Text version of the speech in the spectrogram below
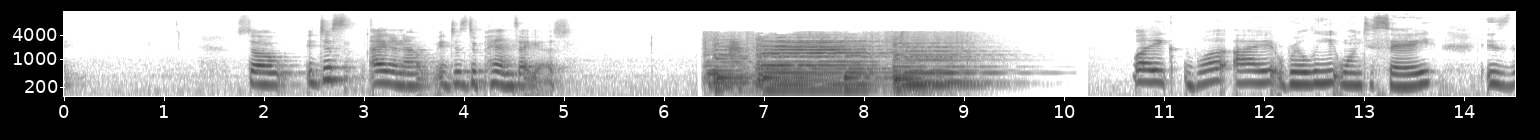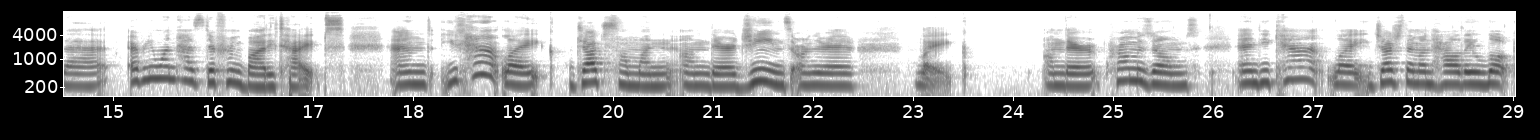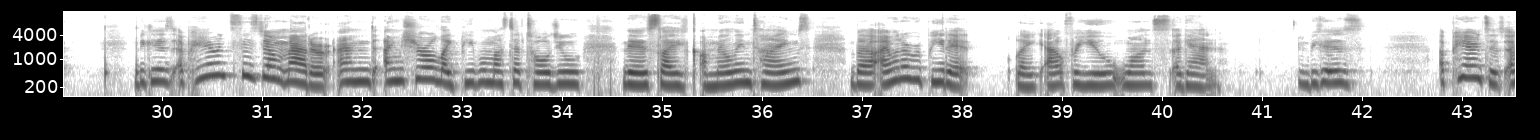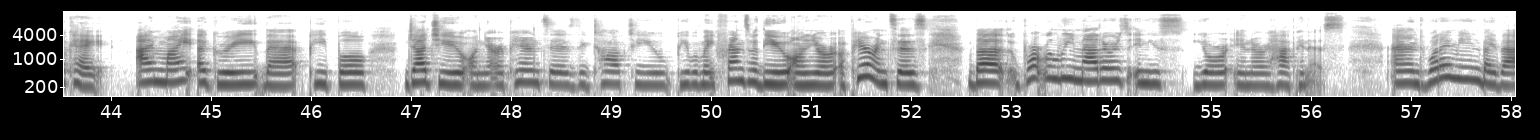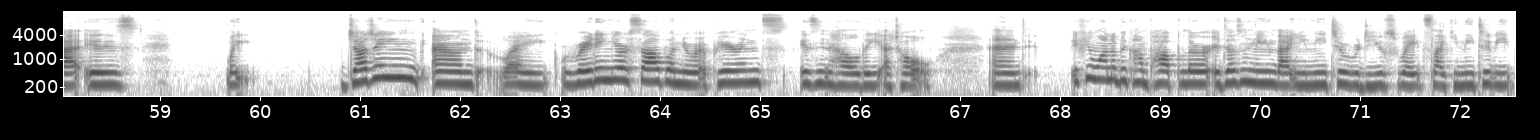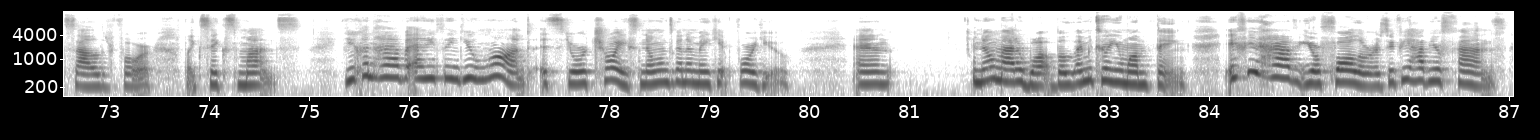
So it just i don't know. It just depends i guess. Like what i really want to say is that everyone has different body types. And you can't like judge someone on their genes or their like on their chromosomes. And you can't like judge them on how they look. Because appearances don't matter. And i'm sure like people must have told you this like a million times. But i want to repeat it like out for you once again. Because appearances okay I might agree that people judge you on your appearances, they talk to you, people make friends with you on your appearances, but what really matters is your inner happiness. And what I mean by that is like judging and like rating yourself on your appearance isn't healthy at all. And if you want to become popular, it doesn't mean that you need to reduce weights, like you need to eat salad for like six months. You can have anything you want, it's your choice. No one's gonna make it for you. And no matter what, but let me tell you one thing if you have your followers, if you have your fans,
